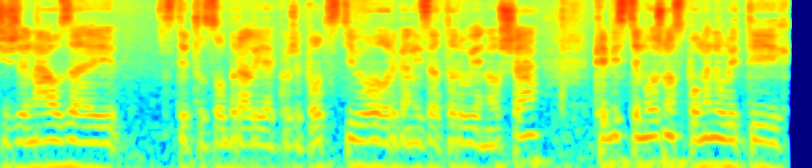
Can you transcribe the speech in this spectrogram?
čiže naozaj ste to zobrali akože poctivo, organizátorov je noša. Keby ste možno spomenuli tých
